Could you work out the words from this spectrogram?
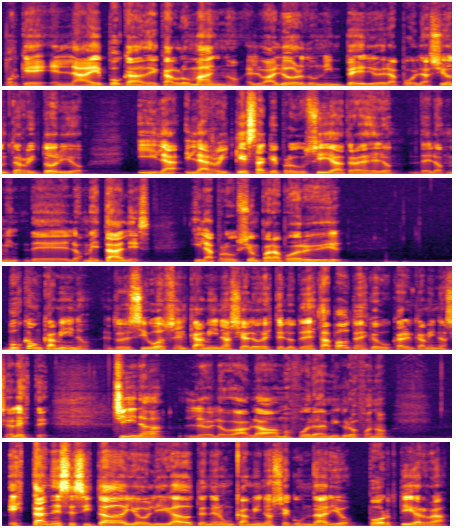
porque en la época de Carlomagno el valor de un imperio era población, territorio y la, la riqueza que producía a través de los, de, los, de los metales y la producción para poder vivir, busca un camino. Entonces, si vos el camino hacia el oeste lo tenés tapado, tenés que buscar el camino hacia el este. China, lo, lo hablábamos fuera de micrófono, está necesitada y obligado a tener un camino secundario por tierra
